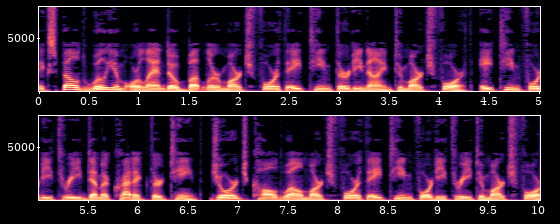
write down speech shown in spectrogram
expelled William Orlando Butler March 4, 1839 to March 4, 1843 Democratic 13th George Caldwell March 4, 1843 to March 4,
